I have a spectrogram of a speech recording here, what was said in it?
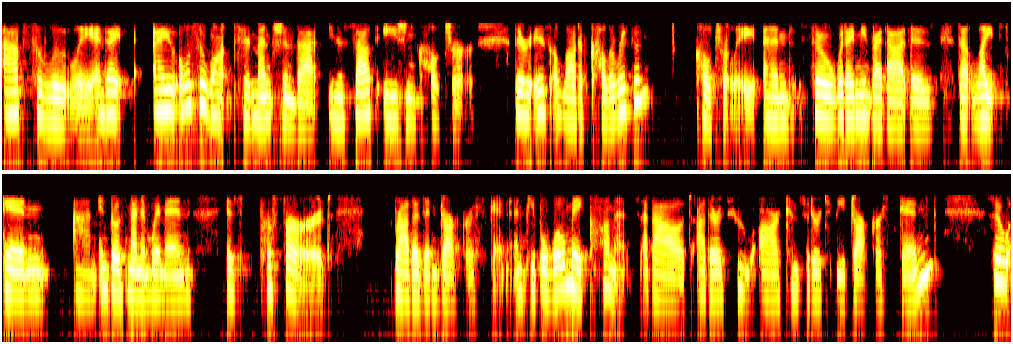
Absolutely. And I, I also want to mention that, you know, South Asian culture, there is a lot of colorism culturally. And so what I mean by that is that light skin um, in both men and women is preferred rather than darker skin. And people will make comments about others who are considered to be darker skinned. So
